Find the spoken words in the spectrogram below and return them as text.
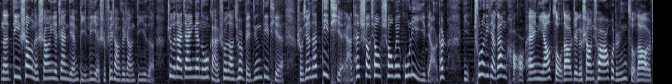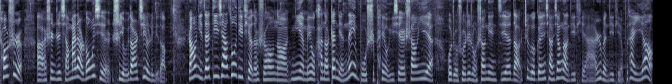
那地上的商业占点比例也是非常非常低的。这个大家应该能够感受到，就是北京地铁，首先它地铁呀，它稍稍稍微孤立一点儿，它你出了地铁站口，哎，你要走到这个商圈，或者是你走到超市啊，甚至想买点东西，是有一段距离的。然后你在地下坐地铁的时候呢，你也没有看到站点内部是配有一些商业或者说这种商店街的，这个跟像香港地铁啊、日本地铁不太一样。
